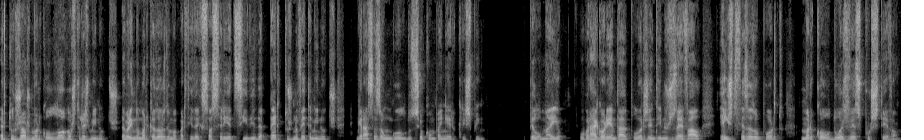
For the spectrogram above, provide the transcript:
Artur Jorge marcou logo aos 3 minutos, abrindo o marcador de uma partida que só seria decidida perto dos 90 minutos, graças a um golo do seu companheiro Crispim. Pelo meio, o Braga, orientado pelo argentino José Val, ex-defesa do Porto, marcou duas vezes por Estevão.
